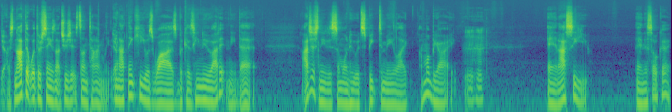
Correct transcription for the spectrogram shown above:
Yeah. It's not that what they're saying is not true. It's untimely. Yeah. And I think he was wise because he knew I didn't need that. I just needed someone who would speak to me like, I'm gonna be all right, Mm-hmm. and I see you, and it's okay.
